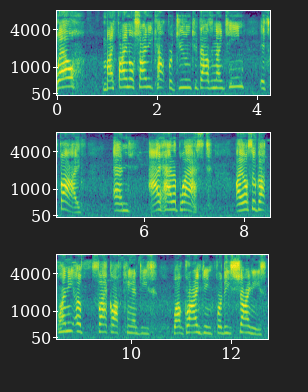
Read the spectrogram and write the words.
Well, my final shiny count for June 2019 is five, and I had a blast. I also got plenty of Slakoth candies while grinding for these shinies,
